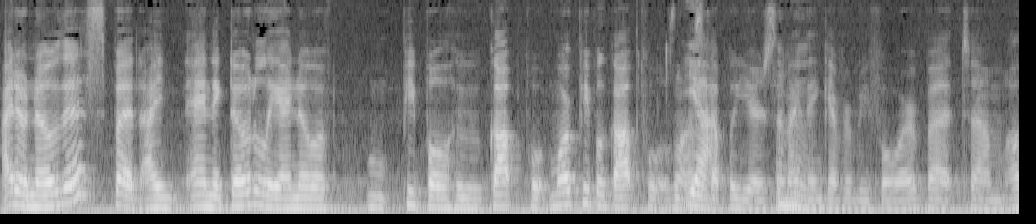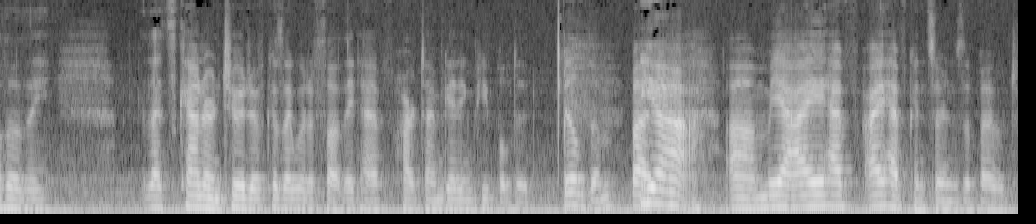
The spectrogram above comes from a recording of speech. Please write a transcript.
I don't know this, but I anecdotally I know of people who got pool, more people got pools in the last Yeah. couple of years than I think ever before. But um, although they. That's counterintuitive because I would have thought they'd have a hard time getting people to build them. But Yeah. um, yeah, I have I have concerns about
